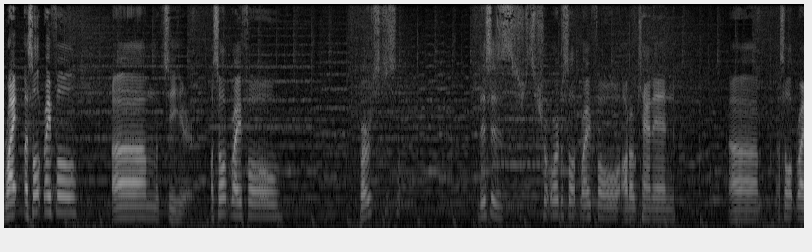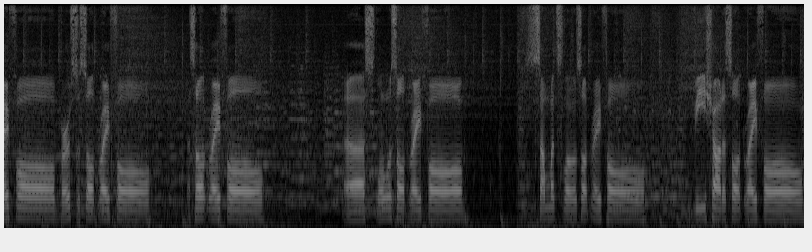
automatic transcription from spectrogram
Right, assault rifle. Um, let's see here. Assault rifle. Burst. This is short assault rifle, autocannon, uh, assault rifle, burst assault rifle, assault rifle, uh, slow assault rifle, somewhat slow assault rifle, V-shot assault rifle,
